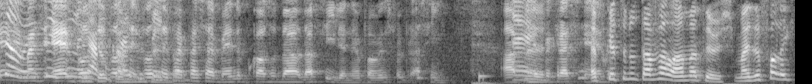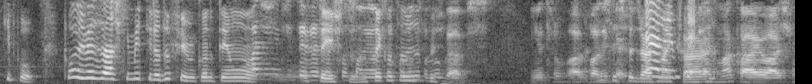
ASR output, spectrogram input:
É, não, mas isso é, foi legal você, você, você vai percebendo por causa da, da filha, né? Pelo menos foi pra assim. A É. filha foi crescendo. É porque tu não tava lá, Matheus. Mas eu falei que, tipo, pô, às vezes eu acho que me tira do filme quando tem um, Mas a gente teve um essa texto. discussão Não em sei outro, quantos anos outro depois. lugar. Em outro ah, Não sei se podcast. foi Drive É, My Car. Drive Macar, eu acho.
